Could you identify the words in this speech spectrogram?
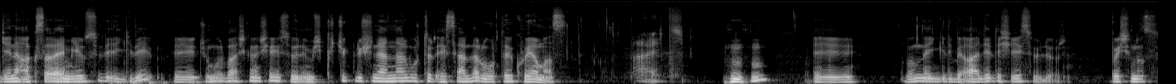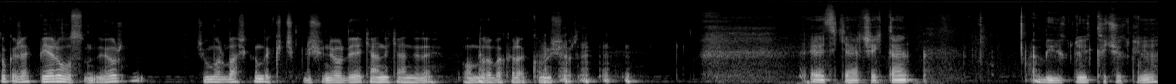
gene Aksaray mevzusuyla ilgili e, Cumhurbaşkanı şey söylemiş. Küçük düşünenler bu tür eserler ortaya koyamaz. Evet. e, bununla ilgili bir aile de şey söylüyor. Başımızı sokacak bir yer olsun diyor. Cumhurbaşkanı da küçük düşünüyor diye kendi kendine onlara bakarak konuşuyor. evet gerçekten büyüklüğü, küçüklüğü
